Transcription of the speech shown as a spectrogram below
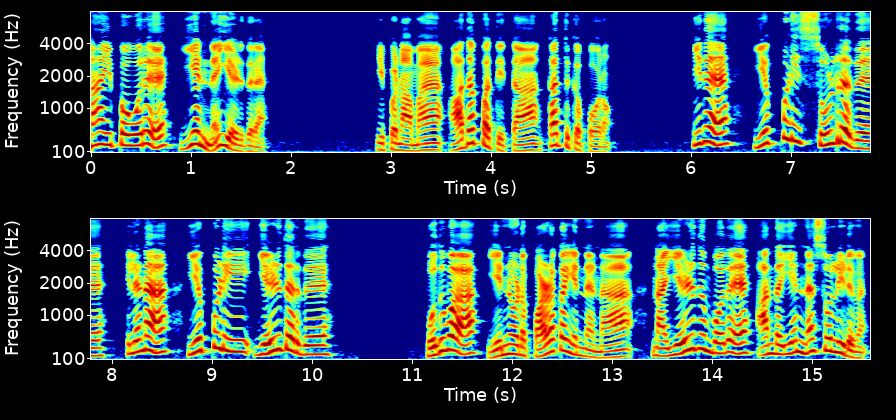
நான் இப்போ ஒரு எண்ணை எழுதுறேன். இப்போ நாம் அதை பற்றி தான் கற்றுக்க போகிறோம் இதை எப்படி சொல்கிறது இல்லைனா எப்படி எழுதுறது? பொதுவாக என்னோட பழக்கம் என்னன்னா நான் எழுதும்போதே அந்த எண்ணை சொல்லிடுவேன்.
